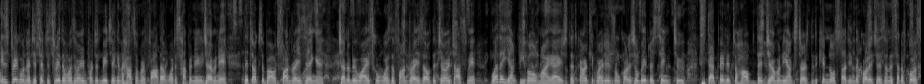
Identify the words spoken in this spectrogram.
In spring of 1933, there was a very important meeting in the house of my father, what is happening in Germany. They talked about fundraising. B. Weiss, who was the fundraiser of the joint, asked me, whether young people of my age that currently graduated from college will be interesting to step in and to help the German youngsters that cannot study in the colleges. And I said, of course.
